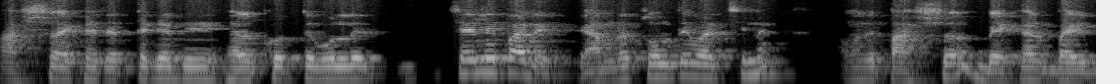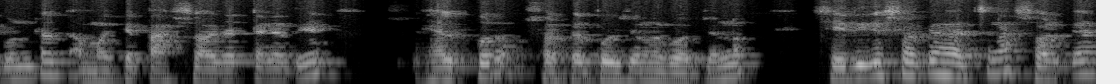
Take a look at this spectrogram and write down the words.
পাঁচশো, এক হাজার টাকা দিয়ে হেল্প করতে বললে চাইলে পারে, আমরা চলতে পারছি না। আমাদের পাঁচশো, বেকার ভাই বোনরা আমাকে পাঁচশো, হাজার টাকা দিয়ে হেল্প করো, সরকার পরিচালনা করার জন্য। সেদিকে সরকার হচ্ছে না, সরকার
